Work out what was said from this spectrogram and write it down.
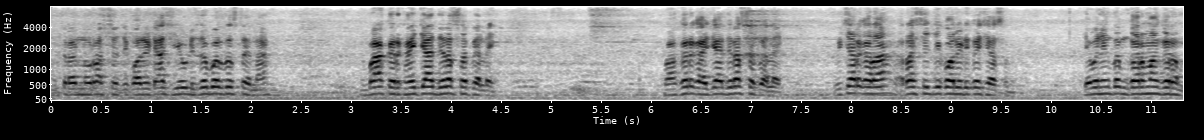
मित्रांनो रस्त्याची क्वालिटी अशी एवढी जबरदस्त आहे ना. भाकर खायची आधी रस्सा प्यालाय. भाकर खायची आधी रस्सा प्यालाय. विचार करा रस्त्याची क्वालिटी कशी असेल. ते पण एकदम गरमागरम.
